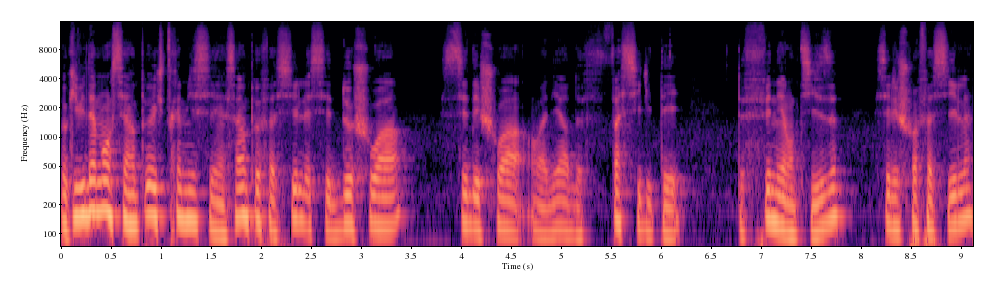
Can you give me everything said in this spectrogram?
Donc évidemment, c'est un peu extrémiste, c'est un peu facile, ces deux choix c'est des choix, on va dire, de facilité, de fainéantise. C'est les choix faciles,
